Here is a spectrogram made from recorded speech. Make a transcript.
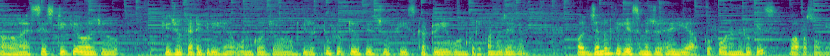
और एस सी एस टी के और जो, की जो कैटेगरी है, उनको जो, उनकी जो टू फिफ्टी रुपीज़ जो फ़ीस कट रही है, वो उनको रिफ़ंड हो जाएगा। और जनरल के केस में जो है, ये आपको फोर हंड्रेड रुपीज़ वापस होंगे।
